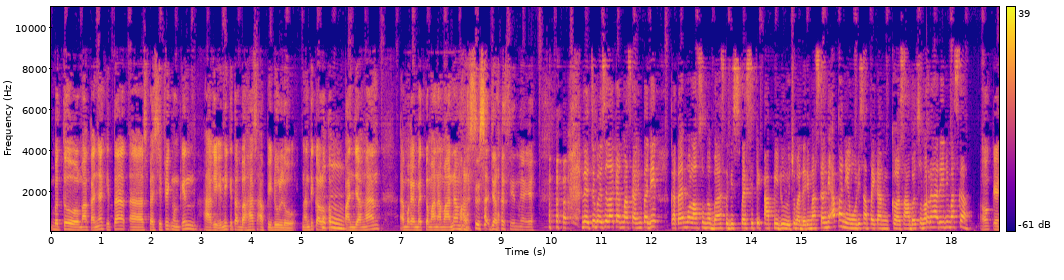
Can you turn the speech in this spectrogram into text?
Betul, makanya kita uh, spesifik mungkin hari ini kita bahas api dulu. Nanti kalau mm -hmm. kepanjangan merembet ke mana-mana malah susah jelasinnya ya. nah coba silakan Mas Kang, tadi katanya mau langsung ngebahas lebih spesifik api dulu. Coba dari Mas Kang ini apa nih yang mau disampaikan ke sahabat sonor hari ini Mas Kang? Oke, okay.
